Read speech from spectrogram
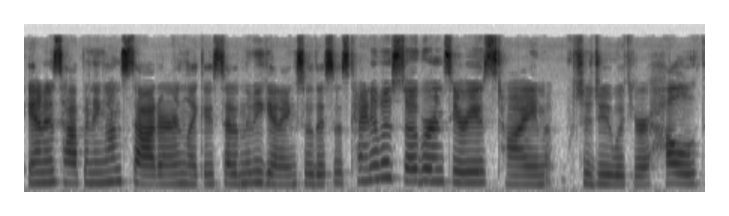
and it's happening on Saturn, like I said in the beginning. So, this is kind of a sober and serious time to do with your health,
